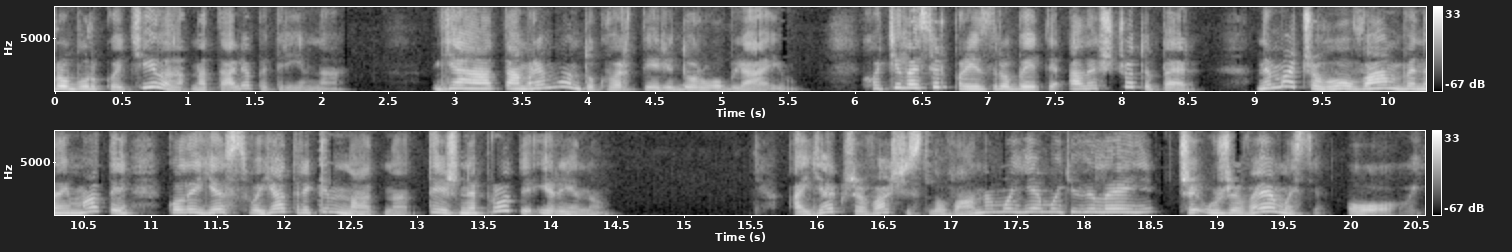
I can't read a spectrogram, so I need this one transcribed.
пробуркотіла Наталя Петрівна. Я там ремонт у квартирі доробляю. Хотіла сюрприз зробити, але що тепер? Нема чого вам винаймати, коли є своя трикімнатна. Ти ж не проти, Ірино? А як же ваші слова на моєму ювілеї? Чи уживемося? Ой,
